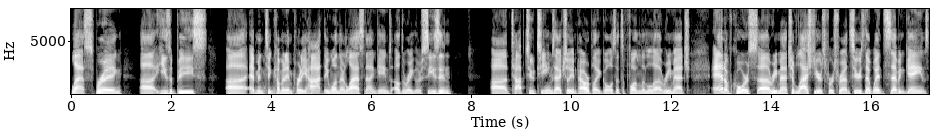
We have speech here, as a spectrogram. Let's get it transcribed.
last spring. Uh, he's a beast. Uh, Edmonton coming in pretty hot. They won their last nine games of the regular season. Uh, top two teams actually in power play goals. That's a fun little uh, rematch. And of course, uh, rematch of last year's first round series that went seven games.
